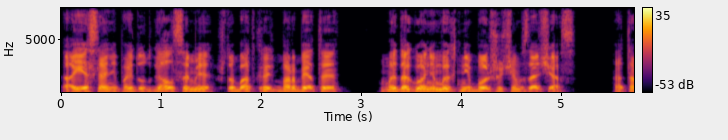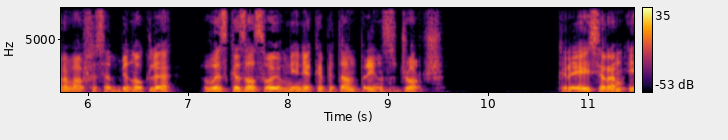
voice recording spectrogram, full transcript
А если они пойдут галсами, чтобы открыть барбеты, мы догоним их не больше, чем за час. Оторвавшись от бинокля, высказал свое мнение капитан принц Джордж. «Крейсерам и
